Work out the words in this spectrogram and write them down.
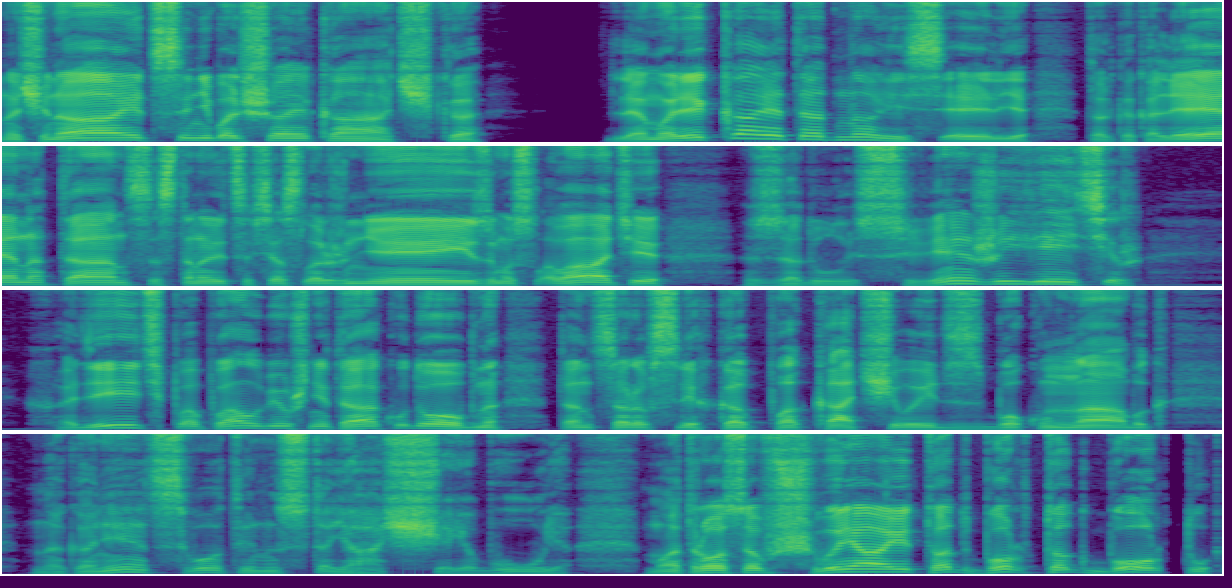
начинается небольшая качка — для моряка это одно веселье, только колено танца становится все сложнее и замысловатее. Задул и свежий ветер. Ходить по палубе уж не так удобно, танцоров слегка покачивает сбоку на бок. Наконец, вот и настоящая буря. Матросов швыряет от борта к борту.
